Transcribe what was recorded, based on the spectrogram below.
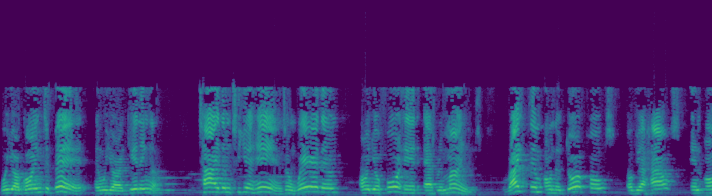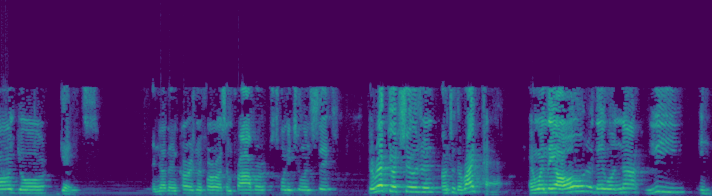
when you are going to bed and when you are getting up. Tie them to your hands and wear them on your forehead as reminders. Write them on the doorposts of your house and on your gates. Another encouragement for us in Proverbs 22 and 6. Direct your children unto the right path, and when they are older, they will not leave it.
